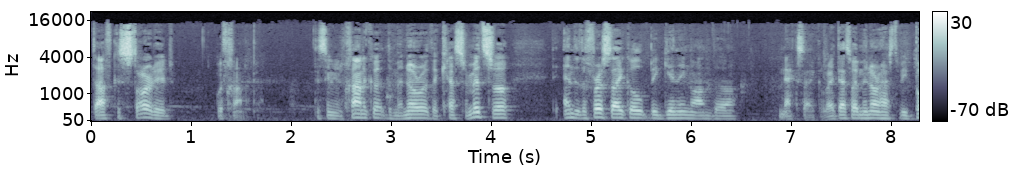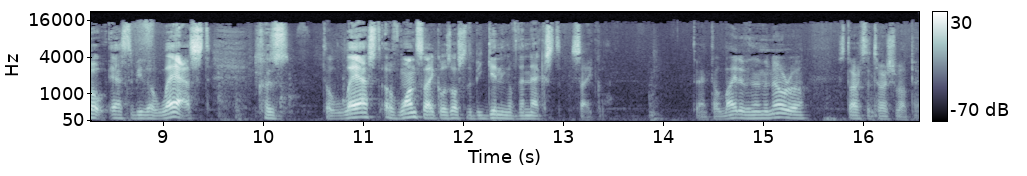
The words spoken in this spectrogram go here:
Dafka started with Hanukkah. The singing of Hanukkah, the menorah, the Kesser Mitzvah, the end of the first cycle, beginning on the next cycle, right? That's why menorah has to be both. It has to be the last, because the last of one cycle is also the beginning of the next cycle. The light of the menorah starts the Torah Shebaal Peh.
